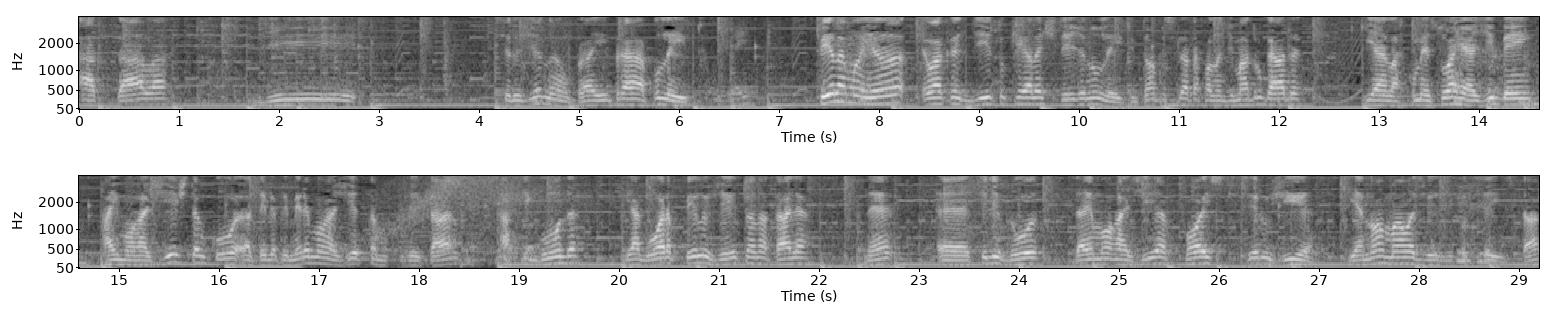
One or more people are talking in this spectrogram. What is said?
a sala de cirurgia não, para ir para o leito. Pela manhã eu acredito que ela esteja no leito. Então a Priscila está falando de madrugada que ela começou a reagir bem, a hemorragia estancou, ela teve a primeira hemorragia, ajeitaram, a segunda e agora pelo jeito a Natália né, é, se livrou da hemorragia pós cirurgia, que é normal às vezes acontecer isso, tá?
